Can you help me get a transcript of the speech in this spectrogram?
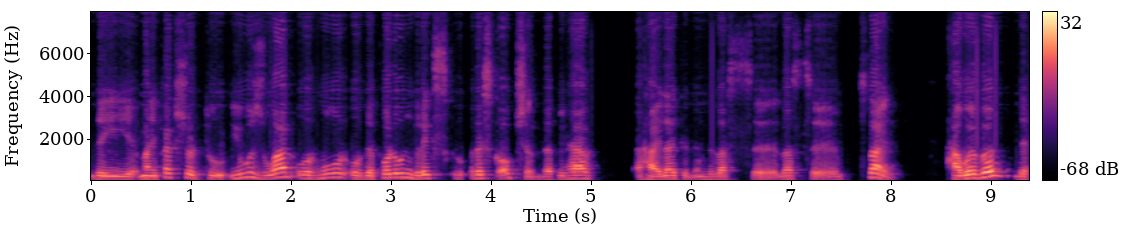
the manufacturer to use one or more of the following risk risk option that we have highlighted in the last uh, last uh, slide. However, the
